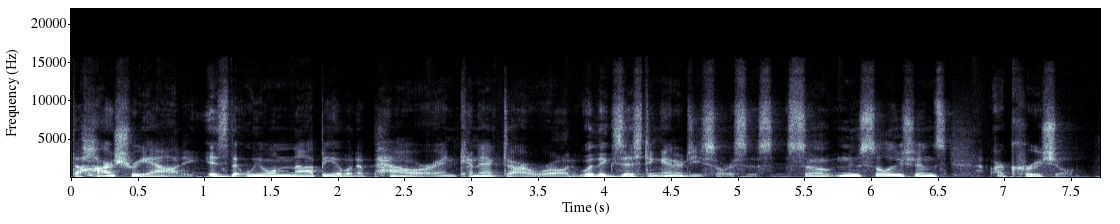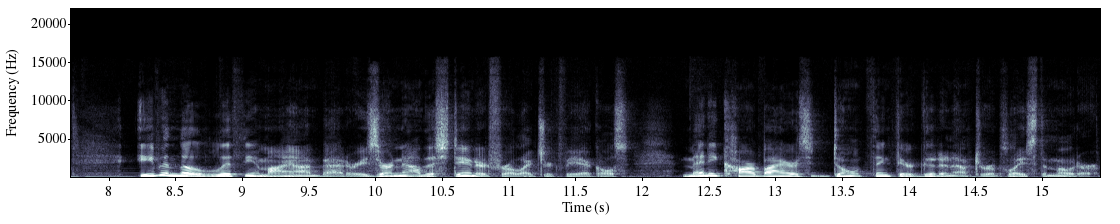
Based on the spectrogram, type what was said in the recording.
The harsh reality is that we will not be able to power and connect our world with existing energy sources, so new solutions are crucial. Even though lithium ion batteries are now the standard for electric vehicles, many car buyers don't think they're good enough to replace the motor.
